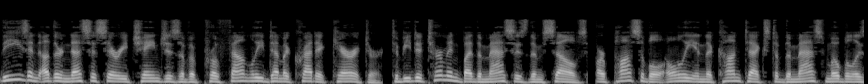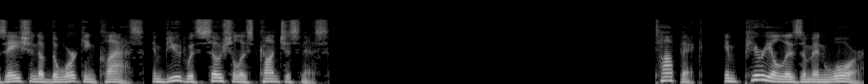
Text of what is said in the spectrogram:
These and other necessary changes of a profoundly democratic character, to be determined by the masses themselves, are possible only in the context of the mass mobilization of the working class, imbued with socialist consciousness. Imperialism and war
